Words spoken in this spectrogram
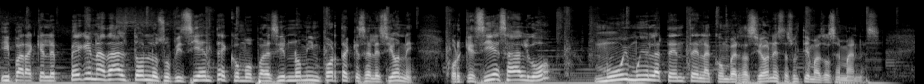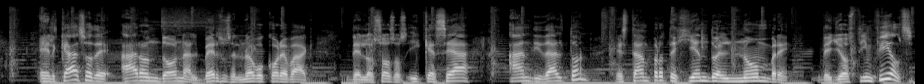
y para que le peguen a Dalton lo suficiente como para decir no me importa que se lesione, porque sí es algo muy muy latente en la conversación estas últimas dos semanas. El caso de Aaron Donald versus el nuevo coreback de los Osos y que sea Andy Dalton, están protegiendo el nombre de Justin Fields.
